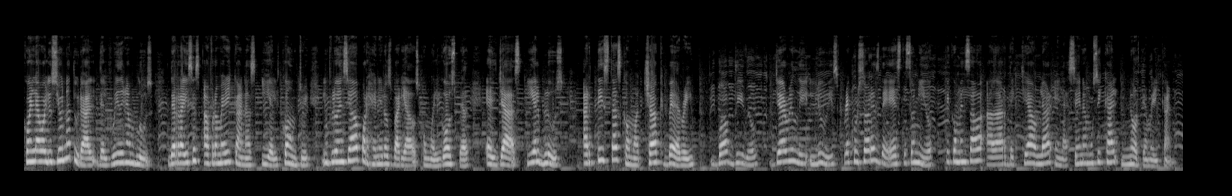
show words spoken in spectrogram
Con la evolución natural del rhythm and blues de raíces afroamericanas y el country, influenciado por géneros variados como el gospel, el jazz y el blues, Artistas como Chuck Berry, Bob Diddle, Jerry Lee Lewis, precursores de este sonido que comenzaba a dar de qué hablar en la escena musical norteamericana.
